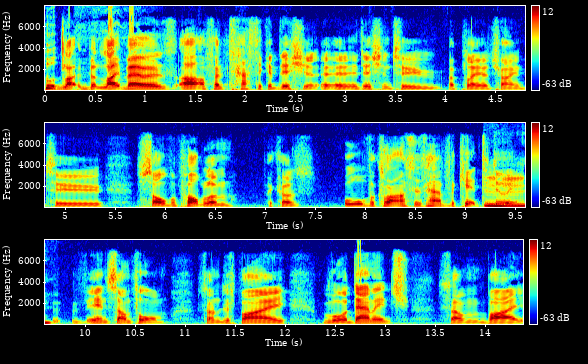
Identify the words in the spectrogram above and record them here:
Light- but Lightbearers are a fantastic addition uh, addition to a player trying to solve a problem because all the classes have the kit to do it in some form. Some just by raw damage, some by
